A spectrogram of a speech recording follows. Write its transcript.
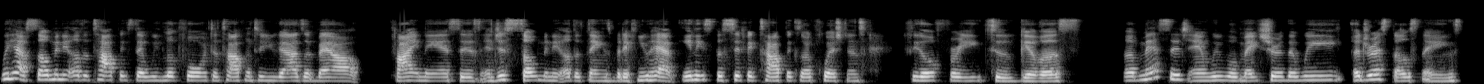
we have so many other topics that we look forward to talking to you guys about finances and just so many other things but if you have any specific topics or questions feel free to give us a message and we will make sure that we address those things.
